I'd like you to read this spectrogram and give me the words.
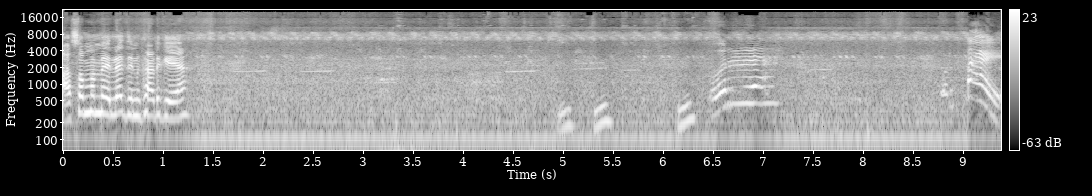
అసమ్మమేలే దీని కాడికి. ఆ,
